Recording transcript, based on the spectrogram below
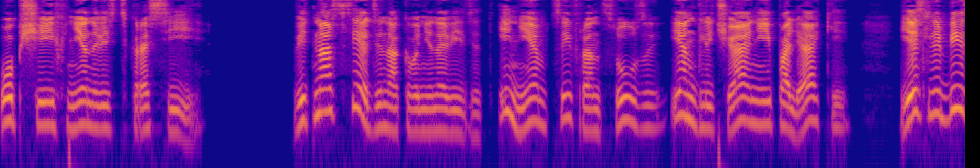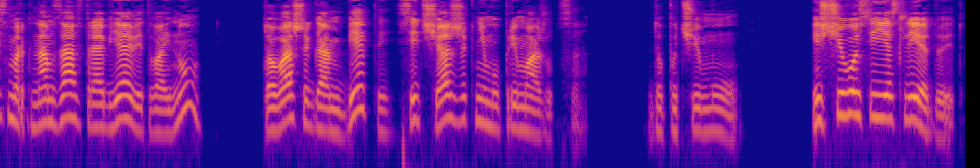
общая их ненависть к России. Ведь нас все одинаково ненавидят, и немцы, и французы, и англичане, и поляки. Если Бисмарк нам завтра объявит войну, то ваши гамбеты сейчас же к нему примажутся. Да почему? Из чего сие следует?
